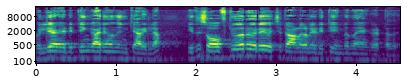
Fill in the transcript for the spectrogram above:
വലിയ എഡിറ്റിംഗ് കാര്യമൊന്നും എനിക്കറിയില്ല. ഇത് സോഫ്റ്റ്വെയർ വരെ വെച്ചിട്ട് ആളുകൾ എഡിറ്റ് ചെയ്യുന്നുണ്ടെന്ന് ഞാൻ കേട്ടത്.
